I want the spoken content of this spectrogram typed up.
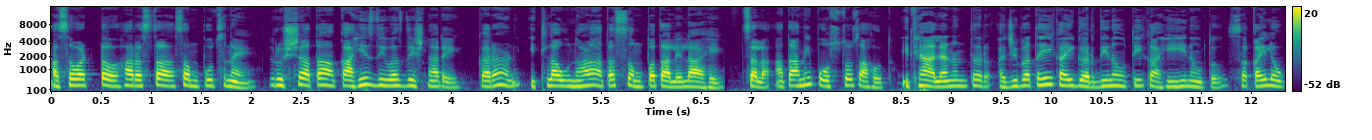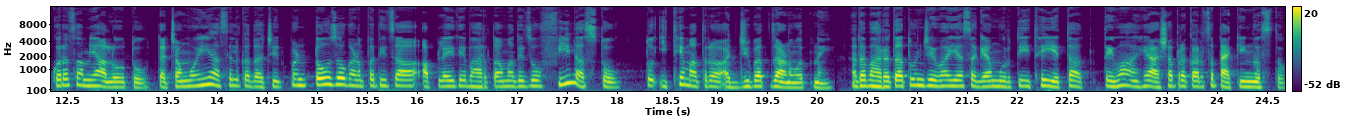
असं वाटतं हा रस्ता संपूच नाही. दृश्य आता काहीच दिवस दिसणार आहे कारण इथला उन्हाळा आता संपत आलेला आहे. चला आता आम्ही पोचतोच आहोत. इथे आल्यानंतर अजिबातही काही गर्दी नव्हती काहीही नव्हतं. सकाळी लवकरच आम्ही आलो होतो. त्याच्यामुळेही असेल कदाचित पण तो जो गणपतीचा आपल्या इथे भारतामध्ये जो फील असतो तो इथे मात्र अजिबात जाणवत नाही. आता भारतातून जेव्हा या सगळ्या मूर्ती इथे येतात तेव्हा हे अशा प्रकारचं पॅकिंग असतं.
